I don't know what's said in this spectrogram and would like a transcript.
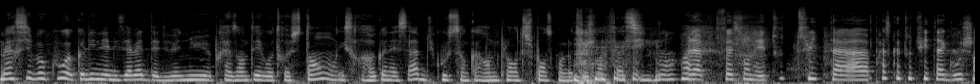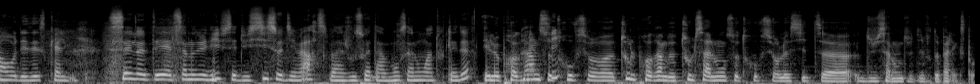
Merci beaucoup, Colline et Elisabeth, d'être venues présenter votre stand. Il sera reconnaissable. Du coup, 140 plantes, je pense qu'on le trouvera facilement. Voilà, de toute façon, on est tout de suite à, presque tout de suite à gauche en haut des escaliers. C'est noté. Le salon du livre, c'est du 6 au 10 mars. Ben, je vous souhaite un bon salon à toutes les deux. Et le programme Merci. se trouve sur euh, tout le programme de tout le salon se trouve sur le site euh, du salon du livre de Palexpo.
